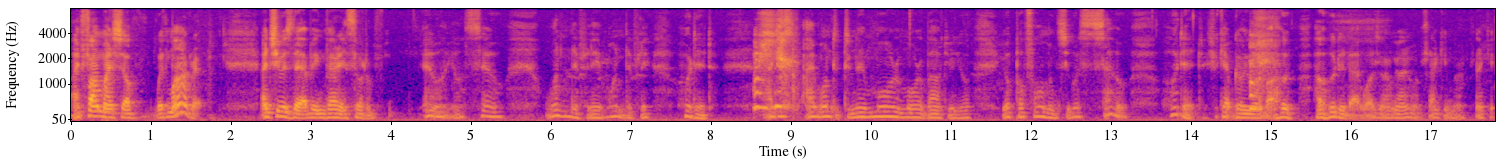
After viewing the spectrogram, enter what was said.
I found myself with Margaret, and she was there, being very sort of, oh, you're so wonderfully, wonderfully hooded. I just I wanted to know more and more about you. Your your performance, you were so hooded. She kept going on about how, how hooded I was, and I'm going, oh, thank you, ma'am, thank you.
